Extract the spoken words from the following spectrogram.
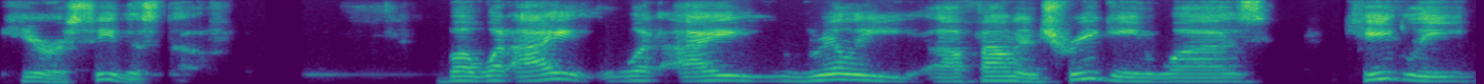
hear or see this stuff. But what I what I really uh, found intriguing was Keegley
